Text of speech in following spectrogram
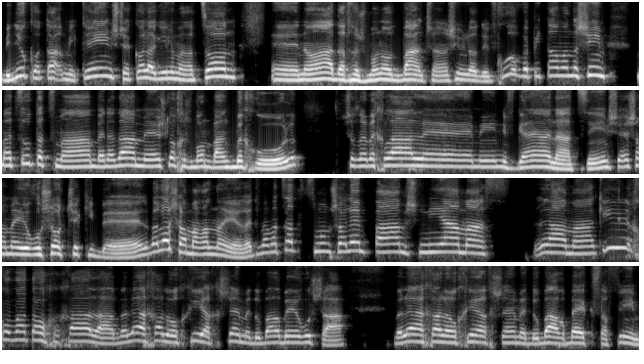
בדיוק אותם מקרים שכל הגיל מרצון נועד על חשבונות בנק שאנשים לא דיווחו, ופתאום אנשים מצאו את עצמם, בן אדם יש לו חשבון בנק בחו"ל, שזה בכלל אה, מנפגעי הנאצים, שיש שם ירושות שקיבל, ולא שמר על ניירת, ומצא את עצמו משלם פעם שנייה מס. למה? כי חובת ההוכחה עליו, ולא יכל להוכיח שמדובר בירושה, ולא יכל להוכיח שמדובר בכספים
